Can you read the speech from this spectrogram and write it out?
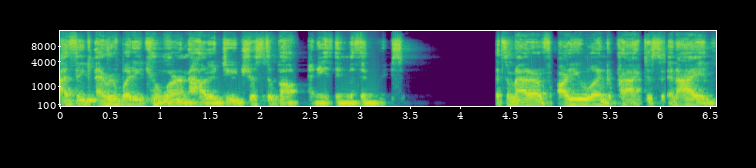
I think everybody can learn how to do just about anything within reason. It's a matter of are you willing to practice? And I,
